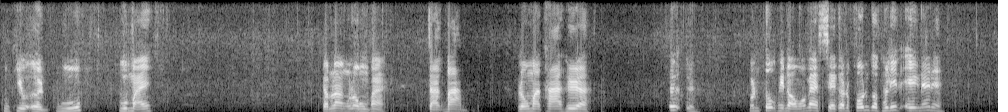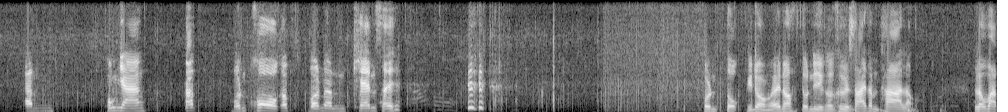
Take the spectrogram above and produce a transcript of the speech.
ครูคิวเอิญปูปูไหมกำลังลงมาจากบ้าน ลงมาทาเรืออึอึฝนตกพี่น้องพ่อแม่ เสียกันฝนก็ผลิตเองนะนี่อันพงยาง ตัดบนคอกับบนอันแขนใส่ฝนตกพี่น้องเอ้ยเนาะตัวนี้ก็คือซ้ายทำท่าแล้วระวัด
